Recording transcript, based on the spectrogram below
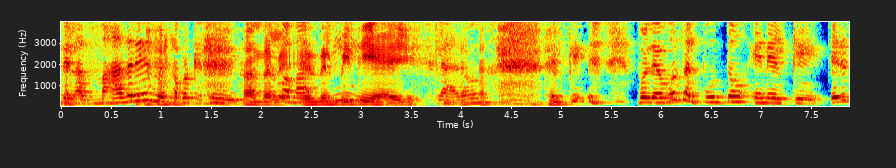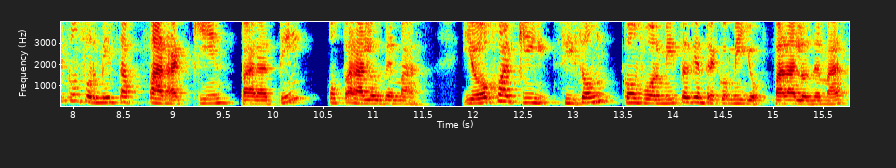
de, las madres, o sea, porque se dedica Ándale, es del PTA. Claro. es que volvemos al punto en el que eres conformista para quién, para ti o para los demás. Y ojo aquí, si son conformistas y entre comillas para los demás,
